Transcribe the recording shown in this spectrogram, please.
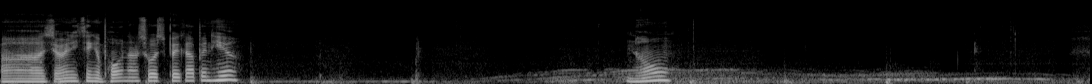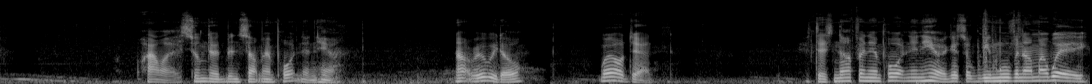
Uh, is there anything important I'm supposed to pick up in here? No? Wow, I assumed there'd been something important in here. Not really, though. Well then. If there's nothing important in here, I guess I'll be moving on my way.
